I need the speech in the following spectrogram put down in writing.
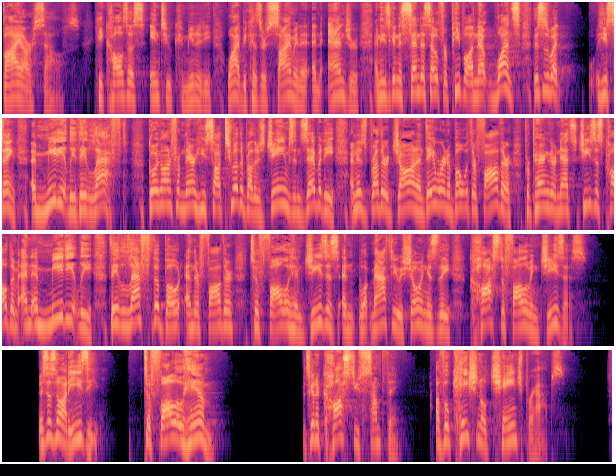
by ourselves. He calls us into community. Why? Because there's Simon and Andrew, and he's going to send us out for people. And at once, this is what he's saying immediately they left. Going on from there, he saw two other brothers, James and Zebedee, and his brother John, and they were in a boat with their father preparing their nets. Jesus called them, and immediately they left the boat and their father to follow him. Jesus, and what Matthew is showing is the cost of following Jesus. This is not easy to follow him. It's going to cost you something, a vocational change, perhaps.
